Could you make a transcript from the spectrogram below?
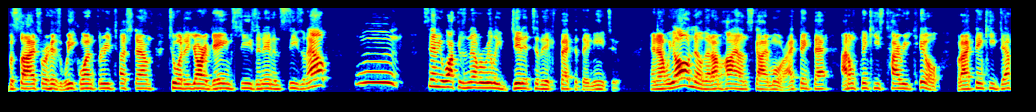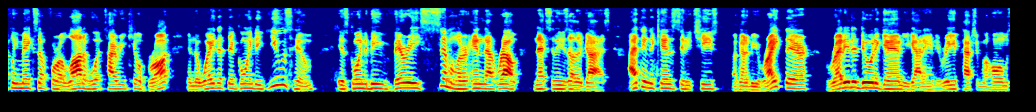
besides for his week one, three touchdowns, 200 yard game season in and season out, mm, Sammy Watkins never really did it to the effect that they need to. And now we all know that I'm high on Sky Moore. I think that I don't think he's Tyreek Hill, but I think he definitely makes up for a lot of what Tyreek Hill brought. And the way that they're going to use him is going to be very similar in that route next to these other guys. I think the Kansas City Chiefs are going to be right there, ready to do it again. You got Andy Reid, Patrick Mahomes,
